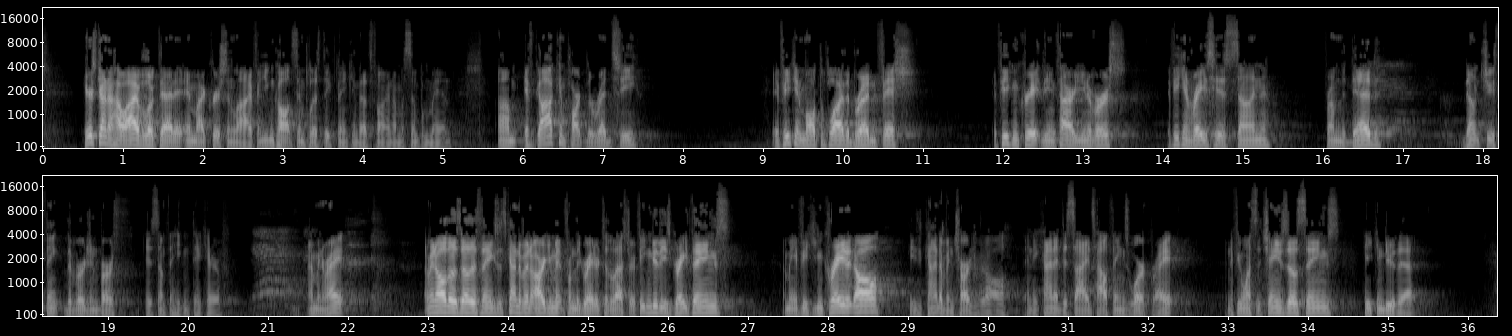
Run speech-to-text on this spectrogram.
Here's kind of how I've looked at it in my Christian life, and you can call it simplistic thinking. That's fine. I'm a simple man. Um, if God can part the Red Sea, if He can multiply the bread and fish, if He can create the entire universe, if He can raise His Son from the dead, don't you think the virgin birth is something He can take care of? I mean, right? I mean, all those other things, it's kind of an argument from the greater to the lesser. If he can do these great things, I mean, if he can create it all, he's kind of in charge of it all, and he kind of decides how things work, right? And if he wants to change those things, he can do that.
